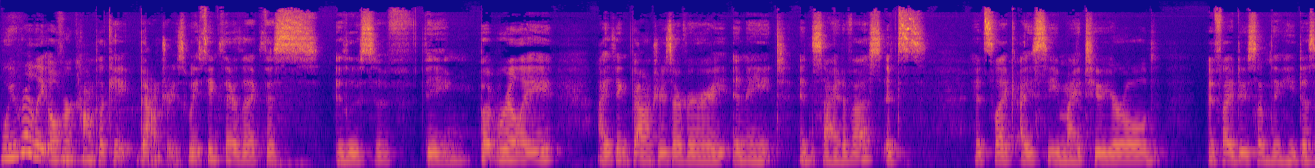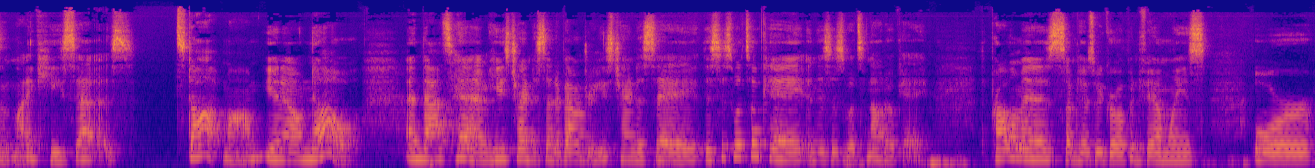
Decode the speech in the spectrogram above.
we really overcomplicate boundaries. We think they're like this elusive thing, but really, I think boundaries are very innate inside of us. It's it's like I see my 2-year-old if I do something he doesn't like, he says, "Stop, mom." You know, no. And that's him. He's trying to set a boundary. He's trying to say, "This is what's okay and this is what's not okay." Problem is sometimes we grow up in families or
